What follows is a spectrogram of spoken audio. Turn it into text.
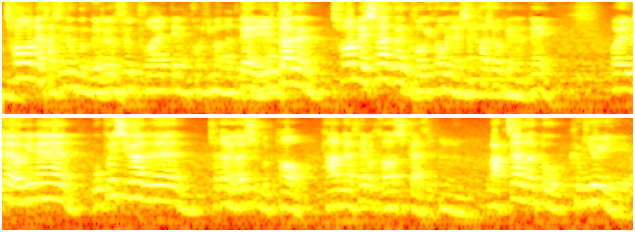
음, 처음에 가시는 분들은 옷을 구할 때는 거기만 가도 네 된다? 일단은 처음에 시작은 거기서 그냥 시작하셔도 음. 되는데 어, 일단 여기는 오픈 시간은 저녁 8시부터 다음날 새벽 5시까지 음, 막장은 또 금요일이에요.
